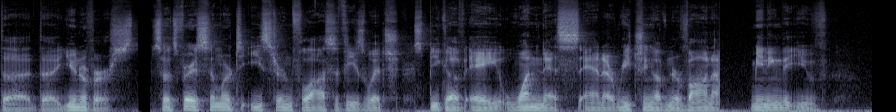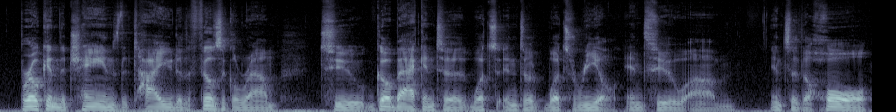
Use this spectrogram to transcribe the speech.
the the universe. So it's very similar to Eastern philosophies, which speak of a oneness and a reaching of nirvana, meaning that you've broken the chains that tie you to the physical realm to go back into what's into what's real, into um, into the whole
